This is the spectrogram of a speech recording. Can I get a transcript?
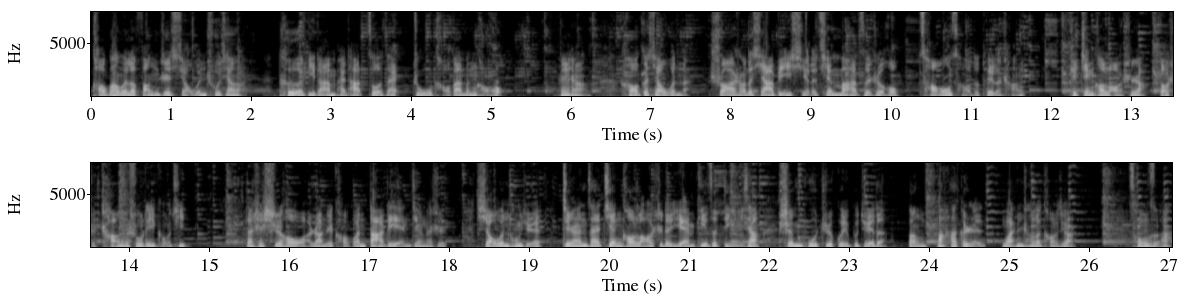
考官为了防止小温出枪啊，特地的安排他坐在主考办门口。哎呀，好个小温呐！刷刷的下笔写了千八字之后，草草的退了场。这监考老师啊，倒是长舒了一口气。但是事后啊，让这考官大跌眼镜的是，小温同学竟然在监考老师的眼皮子底下，神不知鬼不觉的帮八个人完成了考卷。从此啊，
